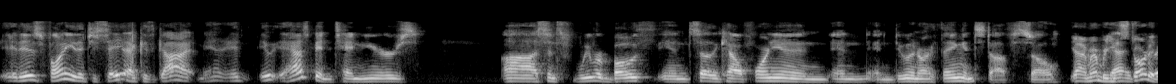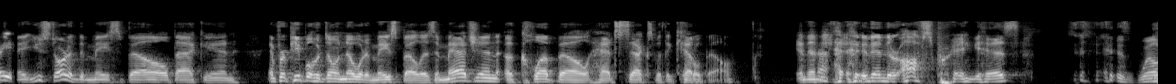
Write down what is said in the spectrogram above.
it is funny that you say that because God, man, it, it has been 10 years uh, since we were both in Southern California and, and, and doing our thing and stuff. So yeah, I remember yeah, you started you started the Mace Bell back in. And for people who don't know what a mace bell is, imagine a club bell had sex with a kettlebell, and then and then their offspring is is well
